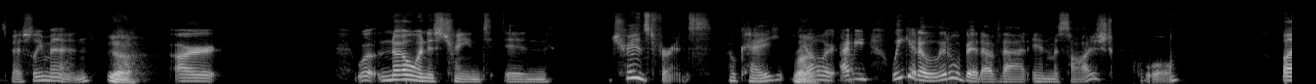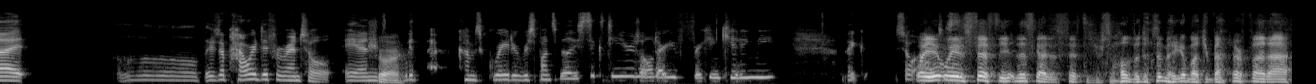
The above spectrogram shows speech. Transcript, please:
especially men yeah. are well no one is trained in transference okay? Right. y'all are i mean we get a little bit of that in massage school but oh, there's a power differential. And Sure. with that comes greater responsibility. 16 years old? Are you freaking kidding me? Like so well, I just- well, he's 50 this guy's 50 years old. But doesn't make it much better but uh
